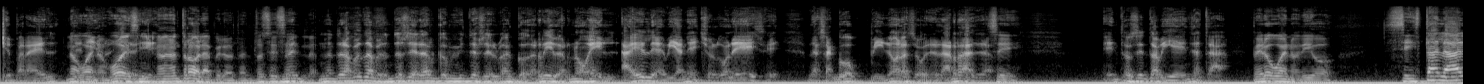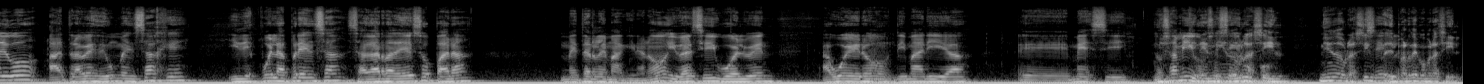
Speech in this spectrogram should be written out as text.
que para él. No, bueno, vos decís, no, no entró la pelota. Entonces, No, eh, no entró la pelota, pero entonces el arco es el barco de River, no él. A él le habían hecho el gol ese. La sacó Pinola sobre la raya. sí. Entonces está bien, ya está. Pero bueno, digo, se instala algo a través de un mensaje y después la prensa se agarra de eso para meterle máquina, ¿no? Y ver si vuelven Agüero, Di María, eh, Messi, los amigos, ese grupo. Brasil. Miedo a Brasil Sí, de claro. perder con Brasil.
